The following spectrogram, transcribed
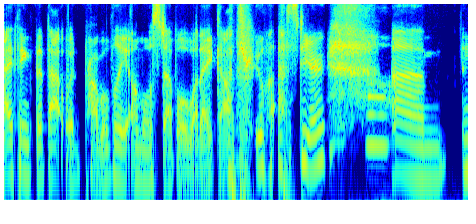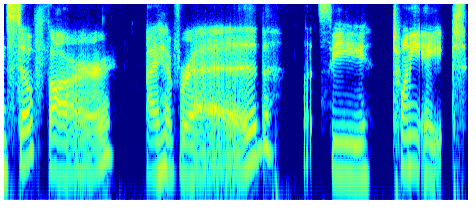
I think that that would probably almost double what I got through last year. Um, and so far, I have read, let's see, 28.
